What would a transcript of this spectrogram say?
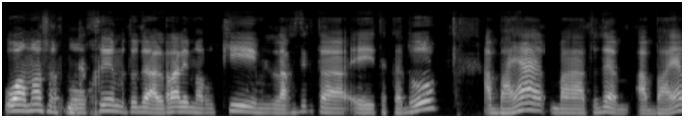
הוא אמר שאנחנו הולכים, אתה יודע, על ראלים ארוכים, להחזיק את הכדור. הבעיה, אתה יודע, הבעיה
